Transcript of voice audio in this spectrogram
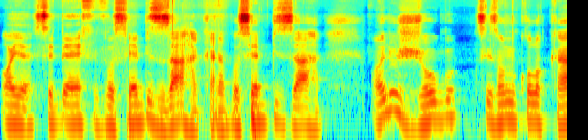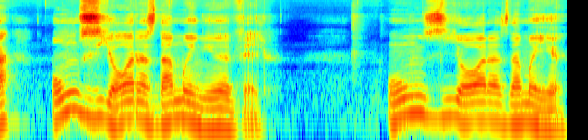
Olha, CBF, você é bizarra, cara. Você é bizarra. Olha o jogo que vocês vão me colocar 11 horas da manhã, velho. 11 horas da manhã.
